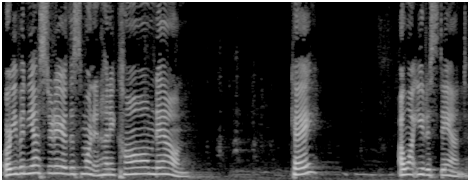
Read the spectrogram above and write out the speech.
or even yesterday or this morning, honey, calm down. Okay? I want you to stand.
